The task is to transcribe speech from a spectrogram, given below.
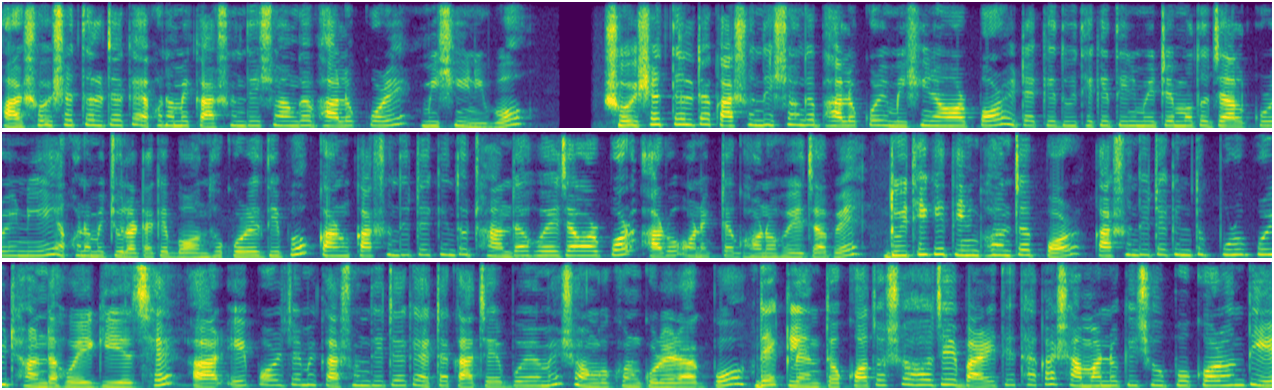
আর সরিষার তেলটাকে এখন আমি কাসুন্দির সঙ্গে ভালো করে মিশিয়ে নিব। সরিষার তেলটা কাসুন্দির সঙ্গে ভালো করে মিশিয়ে নেওয়ার পর এটাকে দুই থেকে তিন মিনিটের মতো জাল করে নিয়ে এখন আমি চুলাটাকে বন্ধ করে দিব। কারণ কাসুন্দিটা কিন্তু ঠান্ডা হয়ে যাওয়ার পর আরও অনেকটা ঘন হয়ে যাবে। দুই থেকে তিন ঘণ্টা পর কাসুন্দিটা কিন্তু পুরোপুরি ঠান্ডা হয়ে গিয়েছে। আর এই পর্যায়ে আমি কাসুন্দিটাকে একটা কাঁচের বয়ামে সংরক্ষণ করে রাখব। দেখলেন তো কত সহজে বাড়িতে থাকা সামান্য কিছু উপকরণ দিয়ে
